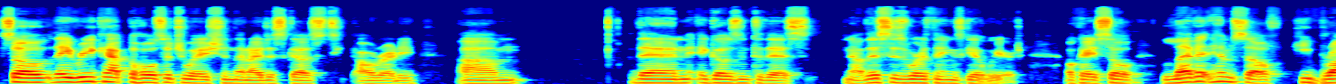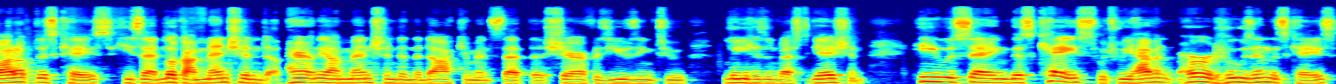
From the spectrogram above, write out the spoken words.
So they recap the whole situation that I discussed already. Um, then it goes into this. Now, this is where things get weird. Okay, so Leavitt himself, he brought up this case. He said, Look, I mentioned, apparently, I mentioned in the documents that the sheriff is using to lead his investigation. He was saying this case, which we haven't heard who's in this case,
